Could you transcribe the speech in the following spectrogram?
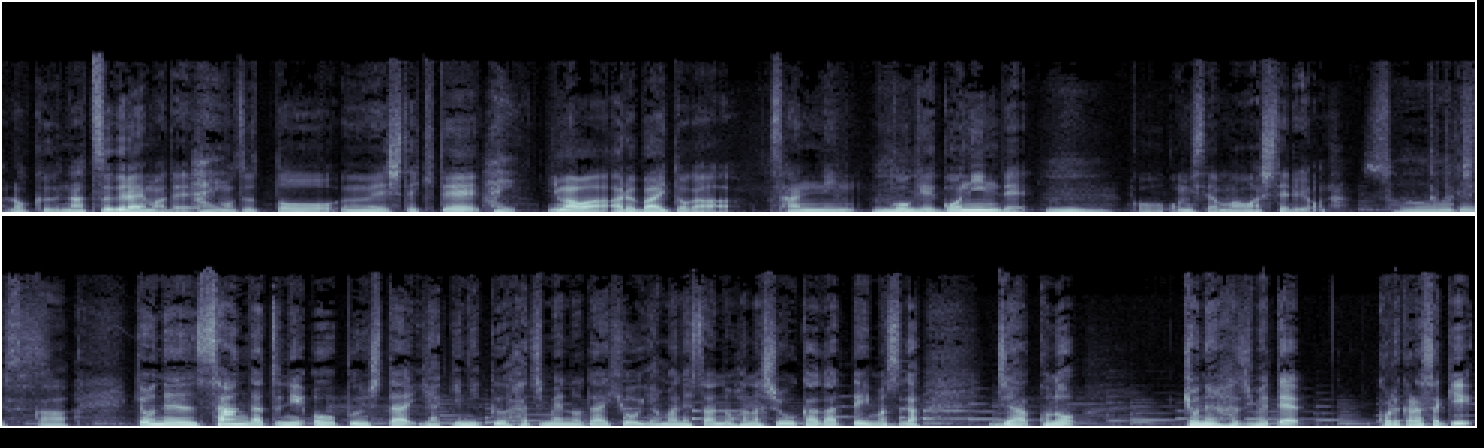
う6夏ぐらいまではい。もうずっと運営してきて、はい、今はアルバイトが3人うん。合計5人でうん、こうお店を回してるようなそうですか。去年3月にオープンした焼肉はじめの代表山根さんのお話を伺っていますがじゃあこの去年始めてこれから先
